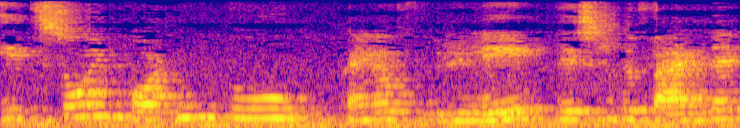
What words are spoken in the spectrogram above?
it's so important to kind of relate this to the fact that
